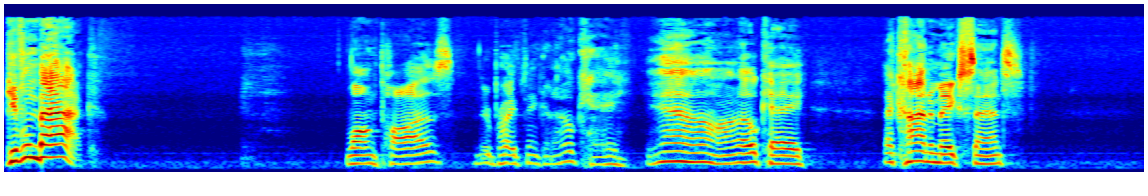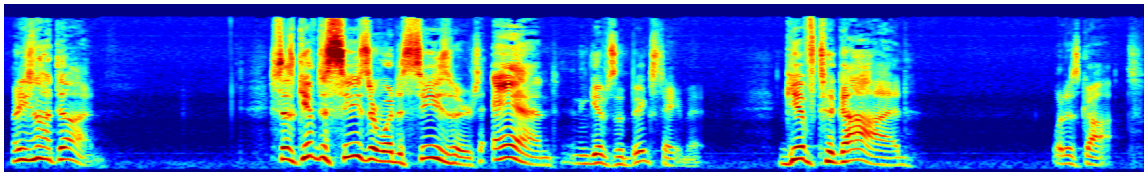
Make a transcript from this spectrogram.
give them back. Long pause. They're probably thinking, okay, yeah, okay. That kind of makes sense. But he's not done. He says, Give to Caesar what is Caesar's, and, and gives the big statement, give to God what is God's.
